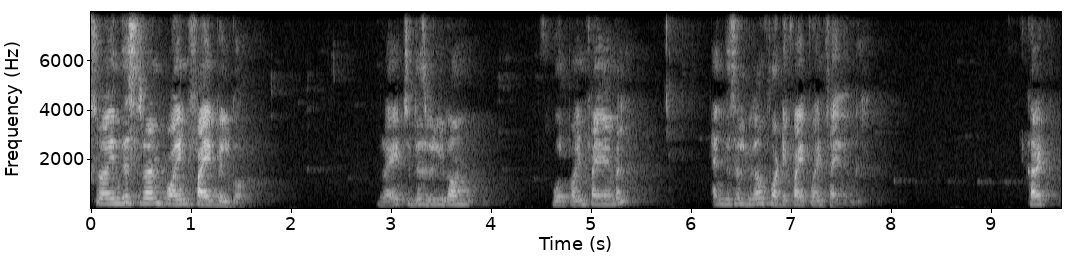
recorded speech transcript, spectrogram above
So in this run 0.5 will go. Right. So this will become 4.5 ml and this will become 45.5 ml. Correct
